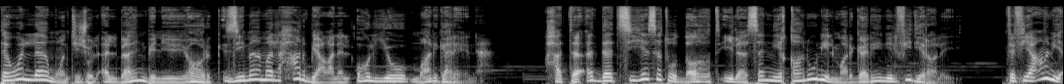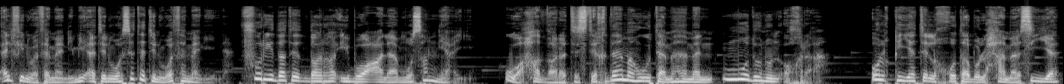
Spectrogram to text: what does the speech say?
تولى منتج الألبان بنيويورك زمام الحرب على الأوليو مارغرين. حتى أدت سياسة الضغط إلى سن قانون المارغرين الفيدرالي. ففي عام 1886 فرضت الضرائب على مصنعي. وحظرت استخدامه تماما مدن أخرى. ألقيت الخطب الحماسية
